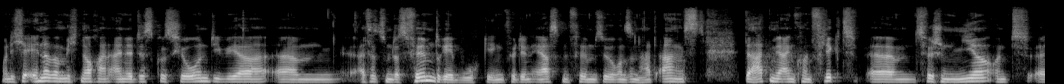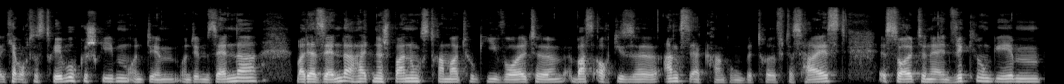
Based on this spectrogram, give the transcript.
Und ich erinnere mich noch an eine Diskussion, die wir, ähm, als es um das Filmdrehbuch ging für den ersten Film Sörensen hat Angst, da hatten wir einen Konflikt ähm, zwischen mir und äh, ich habe auch das Drehbuch geschrieben und dem und dem Sender, weil der Sender halt eine Spannungsdramaturgie wollte, was auch diese Angsterkrankung betrifft. Das heißt, es sollte eine Entwicklung geben,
